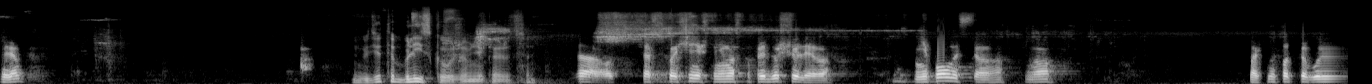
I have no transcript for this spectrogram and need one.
Берем. Где-то близко уже, мне кажется. Да, вот сейчас такое ощущение, что немножко придушили его. Не полностью, но так, ну под коагуляцию.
